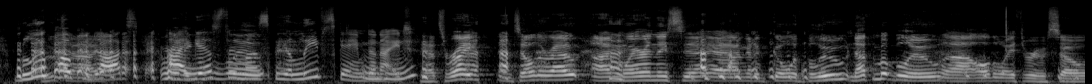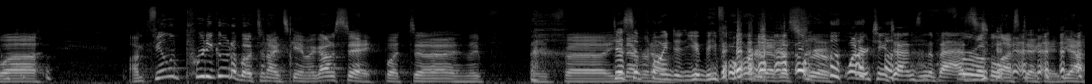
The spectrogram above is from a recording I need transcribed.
blue polka dots. I guess blue. there must be a Leafs game tonight. Mm -hmm. That's right. Until they're out, I'm wearing this. Uh, I'm going to go with blue, nothing but blue, uh, all the way through. So uh, I'm feeling pretty good about tonight's game, I got to say. But uh, they've uh, you Disappointed you before. yeah, that's true. One or two times in the past. For about the last decade, yeah.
